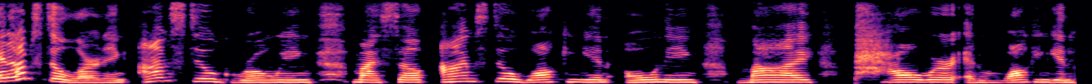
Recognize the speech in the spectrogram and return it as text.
And I'm still learning. I'm still growing myself. I'm still walking in owning my power and walking in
